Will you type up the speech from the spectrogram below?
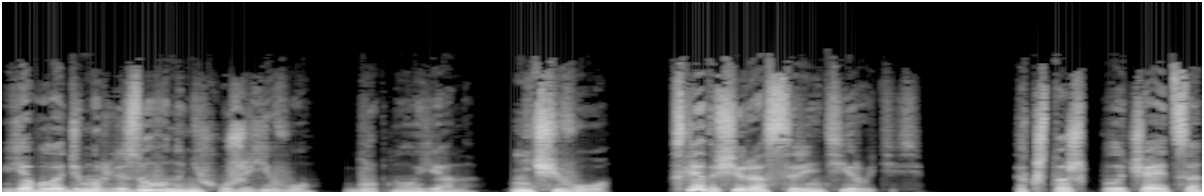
«Я была деморализована не хуже его», — буркнула Яна. «Ничего. В следующий раз сориентируйтесь». «Так что ж, получается,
